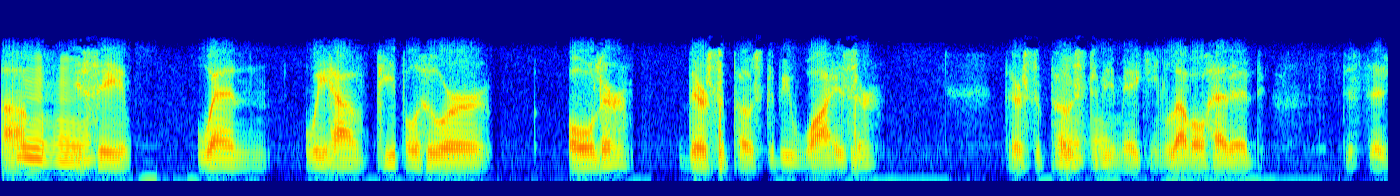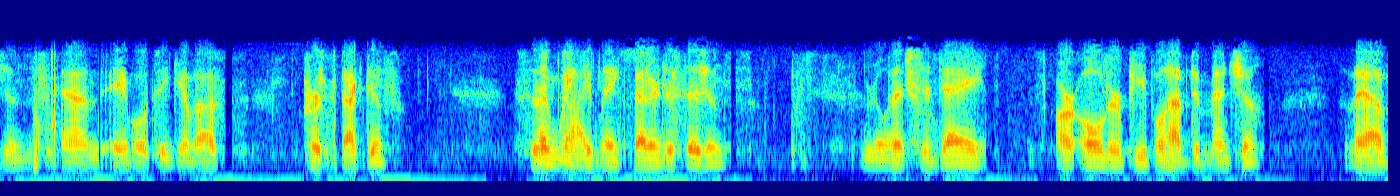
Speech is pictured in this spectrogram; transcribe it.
Um, mm-hmm. You see, when we have people who are older, they're supposed to be wiser. They're supposed mm-hmm. to be making level-headed decisions and able to give us perspective so that and we guidance. can make better decisions. Really but true. today, our older people have dementia. They have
